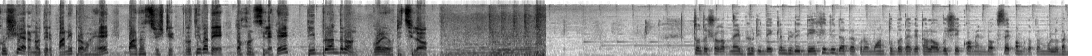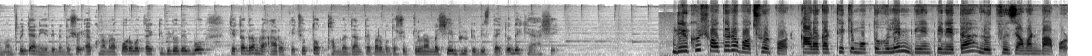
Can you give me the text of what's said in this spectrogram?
কুশিয়ারা নদীর পানি প্রবাহে বাধা সৃষ্টির প্রতিবাদে তখন সিলেটে তীব্র আন্দোলন গড়ে উঠেছিল। তো দর্শক, আপনার ভিডিওটি দেখলেন। ভিডিও দেখে যদি আপনার কোনো মন্তব্য থাকে, তাহলে অবশ্যই কমেন্ট বক্সে কমেন্ট আপনার মূল্যবান মন্তব্য জানিয়ে দেবেন। দর্শক, এখন আমরা পরবর্তী একটি ভিডিও দেখব, যেটাতে আমরা আরও কিছু তথ্য আমরা জানতে পারব। দর্শক, চলুন আমরা সেই ভিডিওটি বিস্তারিত দেখে আসি। দীর্ঘ সতেরো বছর পর কারাগার থেকে মুক্ত হলেন বিএনপি নেতা লুৎফুজ্জামান বাবর।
